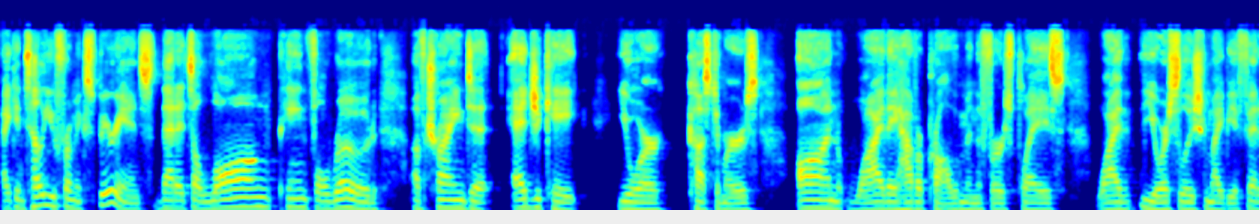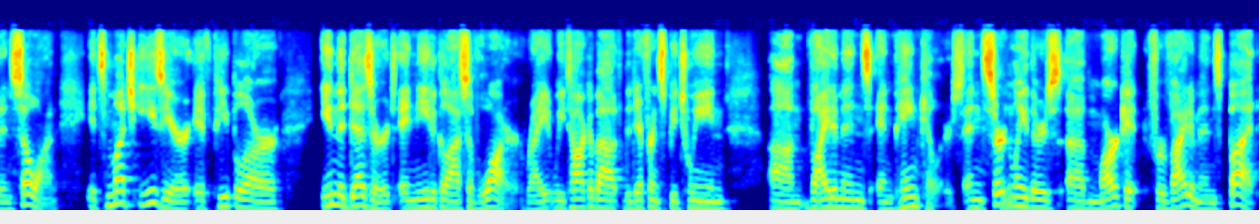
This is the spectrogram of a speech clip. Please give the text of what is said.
I can tell you from experience that it's a long, painful road of trying to educate your customers on why they have a problem in the first place, why your solution might be a fit, and so on. It's much easier if people are in the desert and need a glass of water, right? We talk about the difference between um, vitamins and painkillers. And certainly mm. there's a market for vitamins, but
